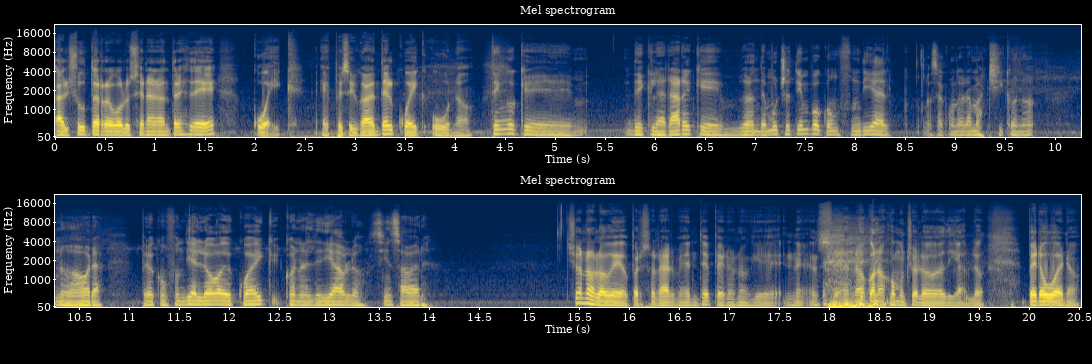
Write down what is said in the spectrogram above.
al shooter revolucionario en 3D Quake, específicamente el Quake 1. Tengo que declarar que durante mucho tiempo confundía, el, o sea, cuando era más chico, ¿no? No ahora, pero confundía el logo de Quake con el de Diablo, sin saber. Yo no lo veo personalmente, pero no quiere, no, o sea, no conozco mucho lo Diablo. Pero bueno,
